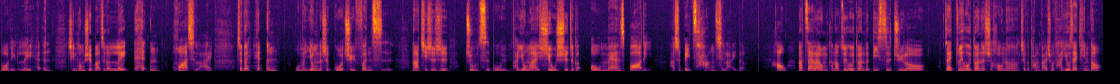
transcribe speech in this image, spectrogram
body lay hidden。请同学把这个 lay hidden 画起来。这个 hidden 我们用的是过去分词，那其实是主词补语，它用来修饰这个 old man's body。 它是被藏起来的。好，那再来，我们看到最后一段的第四句喽。在最后一段的时候呢，这个旁白说他又在听到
